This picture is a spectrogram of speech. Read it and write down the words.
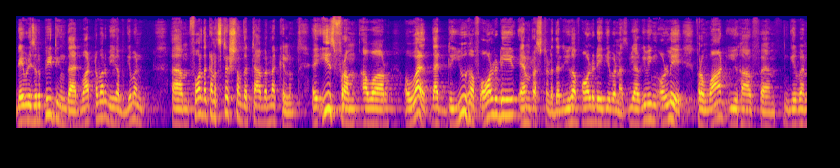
David is repeating that whatever we have given um, for the construction of the tabernacle uh, is from our wealth that you have already entrusted, that you have already given us. We are giving only from what you have um, given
